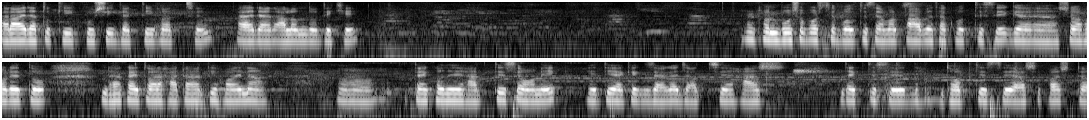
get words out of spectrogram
আর আয়রা তো কী খুশি দেখতেই পাচ্ছেন, আয়রার আনন্দ দেখে। এখন বসে পড়ছে বলতেছে, আমার পা ব্যথা করতেছে শহরে তো, ঢাকায় তো আর হাঁটাহাঁটি হয় না। তো এখন হাঁটতেছে অনেক এতে এক এক জায়গায় যাচ্ছে, হাঁস দেখতেছে ধরতেছে আশেপাশটা,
